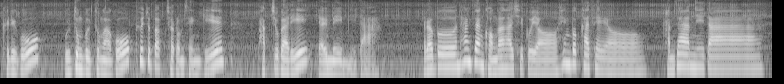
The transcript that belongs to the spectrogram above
그리고 울퉁불퉁하고 표주박처럼 생긴 박주가리 열매입니다. 여러분 항상 건강하시고요. 행복하세요. 감사합니다.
